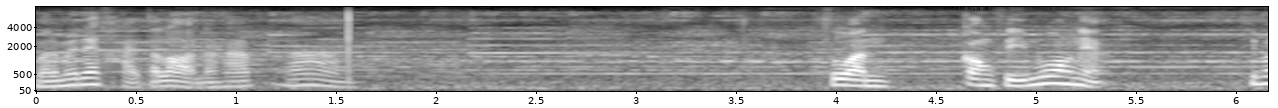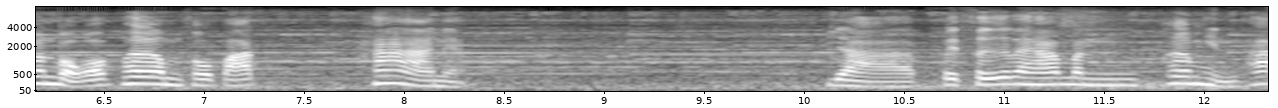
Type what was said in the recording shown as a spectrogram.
มันไม่ได้ขายตลอดนะครับอ่า ส่วนกล่องสีม่วงเนี่ย ที่มันบอกว่าเพิ่มโทปัสห้าเนี่ย อย่าไปซื้อเลยครับ มันเพิ่มหินผ้า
